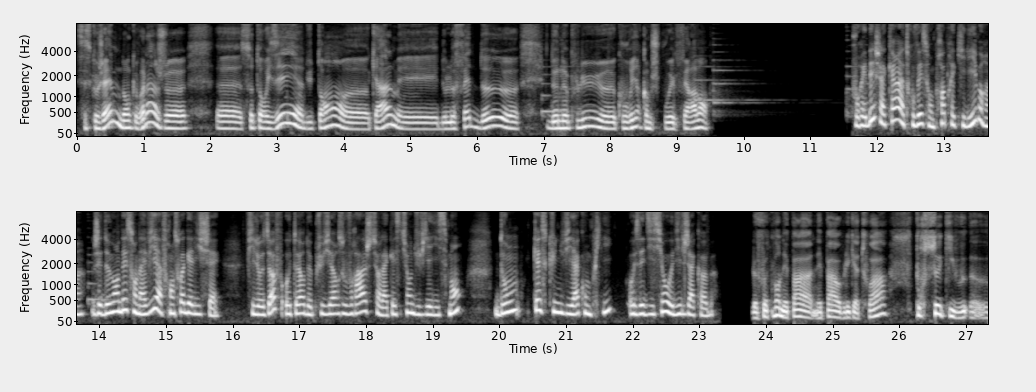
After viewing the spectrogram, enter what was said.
ce que j'aime, donc voilà, je s'autoriser du temps calme et de le fait de ne plus courir comme je pouvais le faire avant. Pour aider chacun à trouver son propre équilibre, j'ai demandé son avis à François Galichet, philosophe, auteur de plusieurs ouvrages sur la question du vieillissement, dont Qu'est-ce qu'une vie accomplie? aux éditions Odile Jacob. Le flottement n'est pas n'est pas obligatoire pour ceux qui euh,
